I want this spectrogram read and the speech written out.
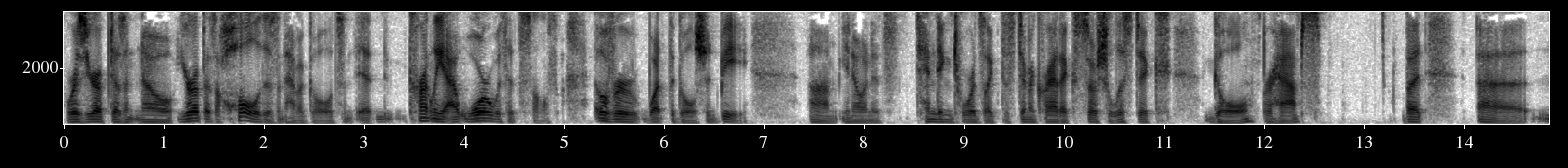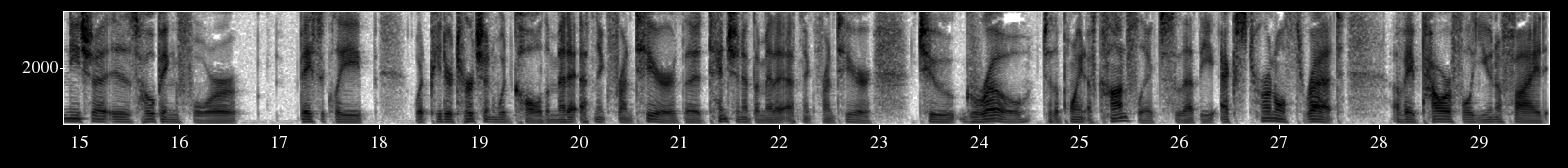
whereas Europe doesn't know. Europe as a whole doesn't have a goal. It's it, currently at war with itself over what the goal should be. Um, you know, and it's tending towards like this democratic, socialistic goal, perhaps. But uh, Nietzsche is hoping for basically what Peter Turchin would call the meta ethnic frontier, the tension at the meta ethnic frontier, to grow to the point of conflict so that the external threat of a powerful unified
